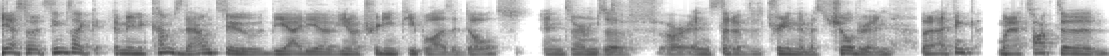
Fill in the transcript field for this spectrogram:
Yeah, so it seems like I mean it comes down to the idea of you know treating people as adults in terms of or instead of treating them as children. But I think when I talk to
